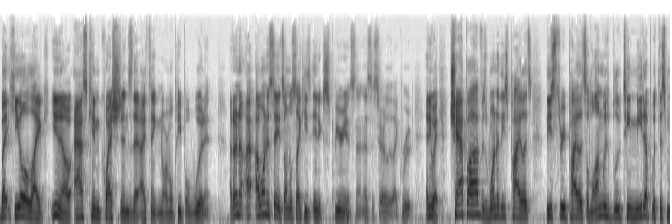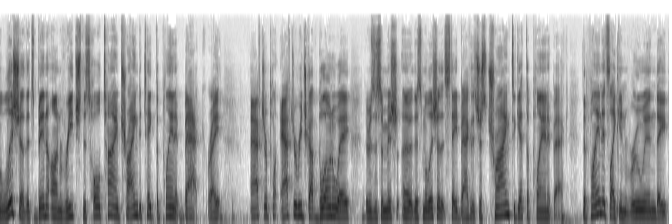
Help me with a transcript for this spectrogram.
but he'll like you know ask him questions that I think normal people wouldn't. I don't know. I, I want to say it's almost like he's inexperienced, not necessarily like rude. Anyway, Chapov is one of these pilots. These three pilots, along with Blue Team, meet up with this militia that's been on Reach this whole time, trying to take the planet back. Right after after Reach got blown away, there was this uh, this militia that stayed back that's just trying to get the planet back. The planet's like in ruin. They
